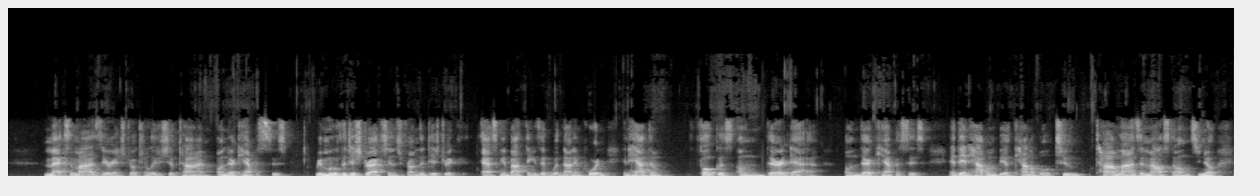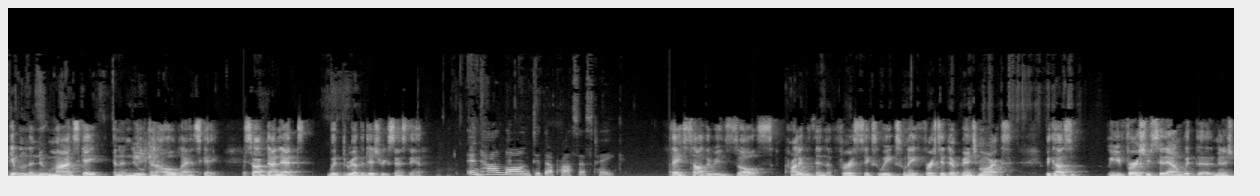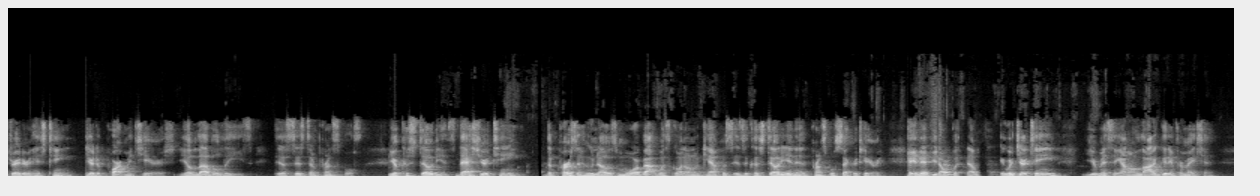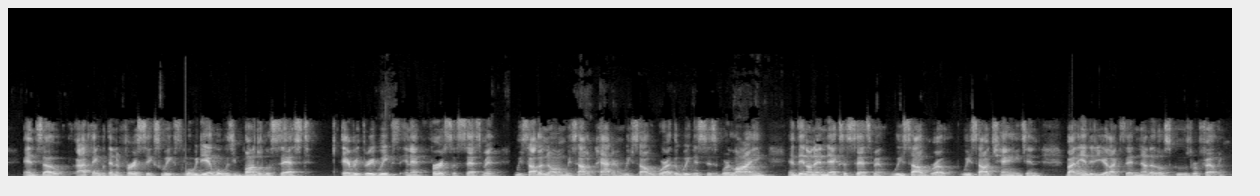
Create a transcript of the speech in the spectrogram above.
maximize their instructional leadership time on their campuses, remove the distractions from the district, asking about things that were not important, and have them focus on their data, on their campuses, and then have them be accountable to timelines and milestones. You know, give them the new mindscape and a new and an old landscape. So I've done that with three other districts since then. And how long did that process take? They saw the results probably within the first six weeks when they first did their benchmarks, because when you first you sit down with the administrator and his team, your department chairs, your level leads, your assistant principals, your custodians. That's your team. The person who knows more about what's going on on campus is a custodian and a principal secretary. And if That's you don't put them with your team, you're missing out on a lot of good information. And so I think within the first six weeks, what we did what was we bundled assessed every three weeks. And at first assessment, we saw the norm, we saw the pattern, we saw where the weaknesses were lying. And then on that next assessment, we saw growth, we saw change. And by the end of the year, like I said, none of those schools were failing.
